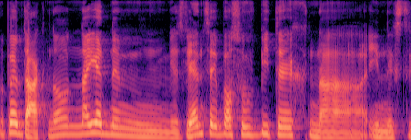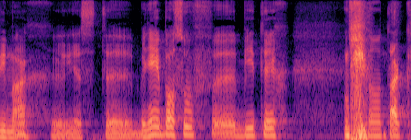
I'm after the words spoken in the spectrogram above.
No powiem tak, no na jednym jest więcej bossów bitych, na innych streamach jest y, mniej bossów y, bitych. No tak,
